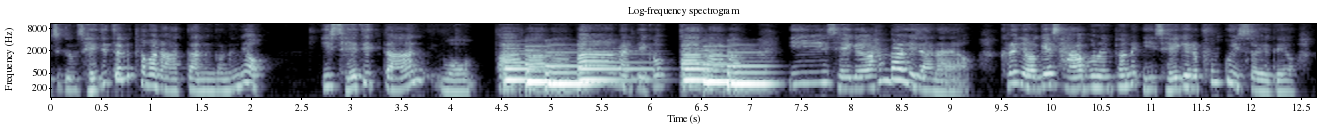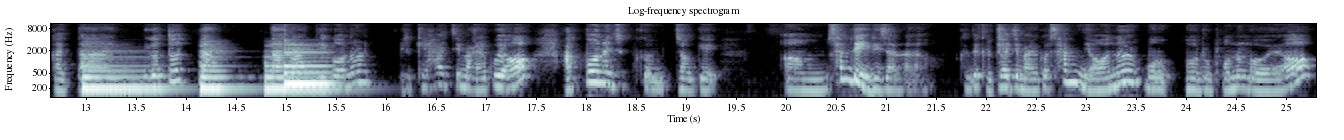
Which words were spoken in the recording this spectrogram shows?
지금 세디따는표가 나왔다는 거는요. 이 세디딴 뭐 빠바바밤 할 때 이거 빠바밤 이 세 개가 한 박이잖아요. 그럼 여기에 4분음 표는 이 세 개를 품고 있어야 돼요. 그러니까 딴 이것도 딴 따단 이거는 이렇게 하지 말고요. 악보는 지금 저기 음, 3대 1이잖아요. 근데 그렇게 하지 말고 3년으로 보는 거예요.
